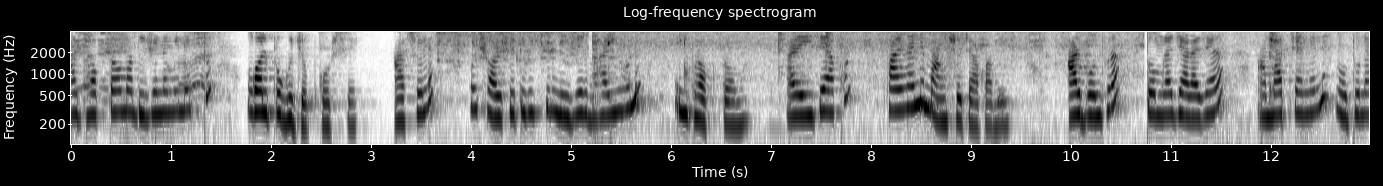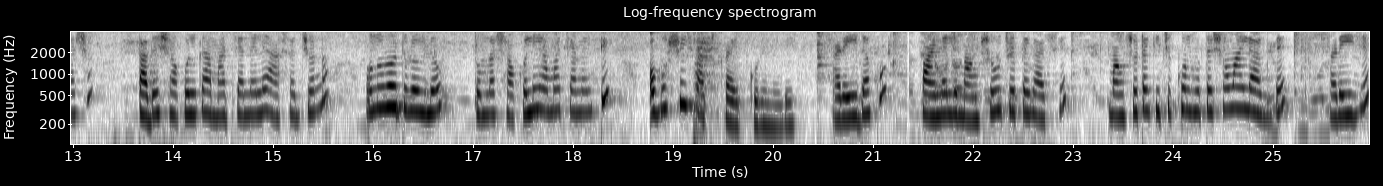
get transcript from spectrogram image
আর ভক্ত আমার দুজনে মিলে একটু গল্প গুজব করছে। আসলে ওই সরস্বতী পিসির নিজের ভাই হলো এই ভক্তমা আর এই যে এখন ফাইনালি মাংস চাপাবে। আর বন্ধুরা, তোমরা যারা যারা আমার চ্যানেলে নতুন আসো তাদের সকলকে আমার চ্যানেলে আসার জন্য অনুরোধ রইল। তোমরা সকলেই আমার চ্যানেলটি অবশ্যই সাবস্ক্রাইব করে নেবে। আর এই দেখো ফাইনালি মাংসও চেপে গেছে। মাংসটা কিছুক্ষণ হতে সময় লাগবে। আর এই যে,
